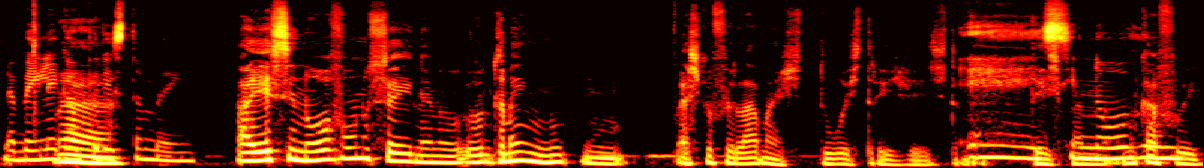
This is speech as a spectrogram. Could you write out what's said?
Era bem legal por É. isso também. Aí esse novo, eu não sei, né? Eu também não- não- acho que eu fui lá mais duas, três vezes também. É, esse novo- Nunca fui.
